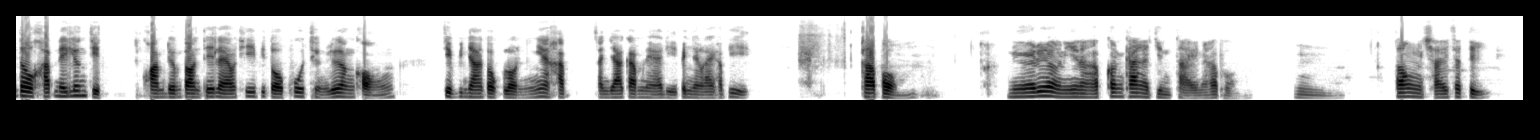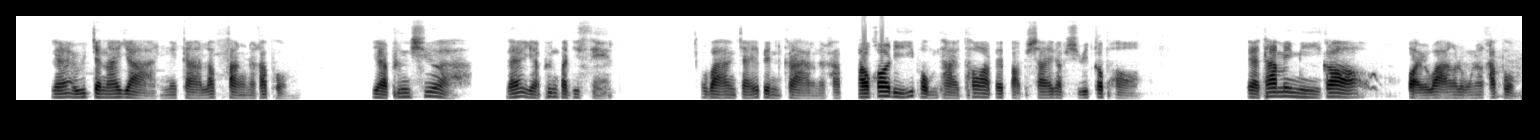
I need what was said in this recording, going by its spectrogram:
พี่โตครับในเรื่องจิตความเดิมตอนที่แล้วที่พี่โตพูดถึงเรื่องของจิตวิญญาณตกหล่นเนี่ยครับสัญญากรรมในอดีตเป็นอย่างไรครับพี่ ครับผม เนื้อเรื่องนี้นะครับ ค่อนข้างจะกินใจนะครับผม อืม ต้องใช้สติ และวิจารณญาณในการรับฟังนะครับผม อย่าเพิ่งเชื่อ และอย่าเพิ่งปฏิเสธ วางใจให้เป็นกลางนะครับ เอาข้อดีที่ผมถ่ายทอดไปปรับใช้กับชีวิตก็พอ แต่ถ้าไม่มีก็ ปล่อยวางลงนะครับผม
